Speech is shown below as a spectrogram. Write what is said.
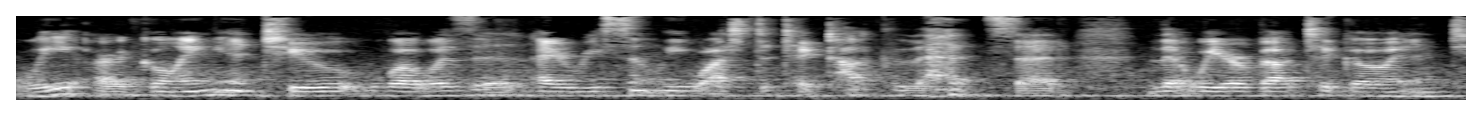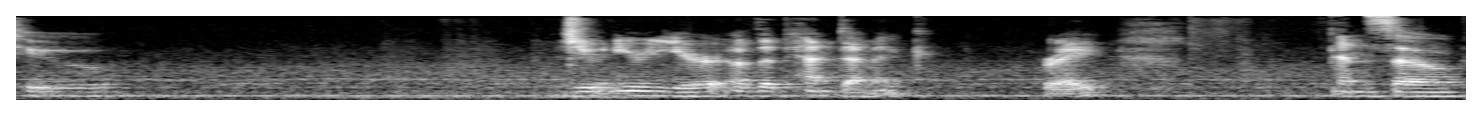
we are going into what was it? I recently watched a TikTok that said that we are about to go into junior year of the pandemic, right? And so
